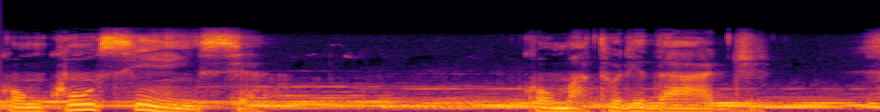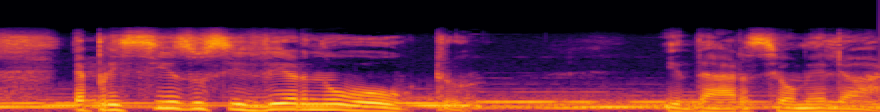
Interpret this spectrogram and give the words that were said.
com consciência, com maturidade. É preciso se ver no outro e dar o seu melhor.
